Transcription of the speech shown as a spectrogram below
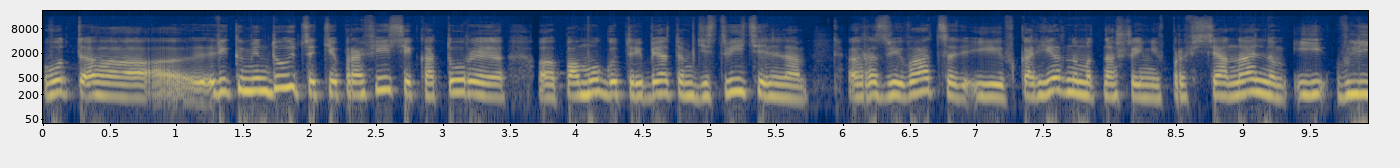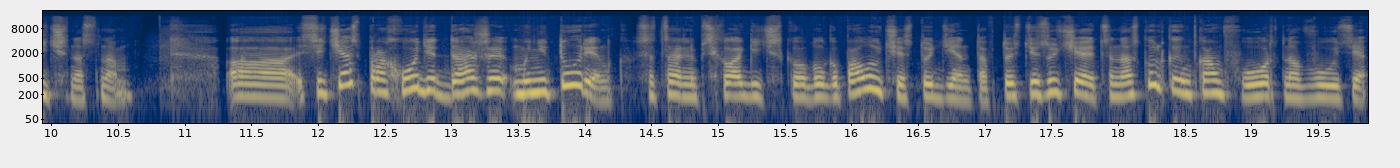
Вот а, рекомендуются те профессии, которые а, помогут ребятам действительно развиваться и в карьерном отношении, в профессиональном, и в личностном. А, сейчас проходит даже мониторинг социально-психологического благополучия студентов. То есть изучается, насколько им комфортно в ВУЗе,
